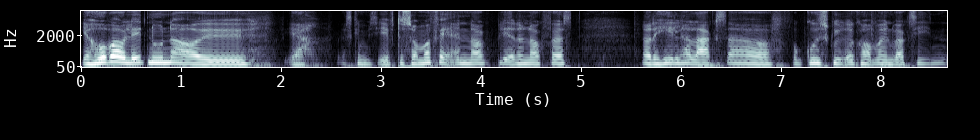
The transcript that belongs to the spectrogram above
Jeg håber jo lidt nu, når, øh, ja, hvad skal man sige, efter sommerferien nok, bliver det nok først, når det hele har lagt sig, og for guds skyld, der kommer en vaccine,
